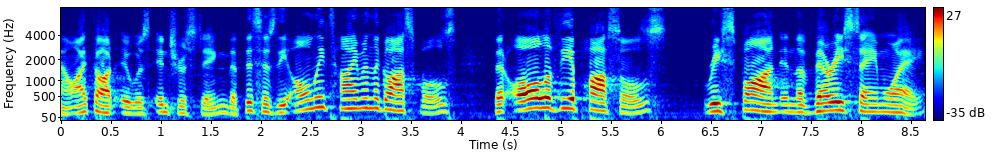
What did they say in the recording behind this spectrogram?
Now, I thought it was interesting that this is the only time in the Gospels that all of the apostles respond in the very same way.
